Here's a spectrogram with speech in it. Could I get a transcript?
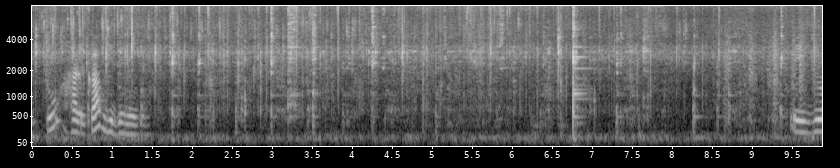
একটু হালকা ভেজে নেব। এই যে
